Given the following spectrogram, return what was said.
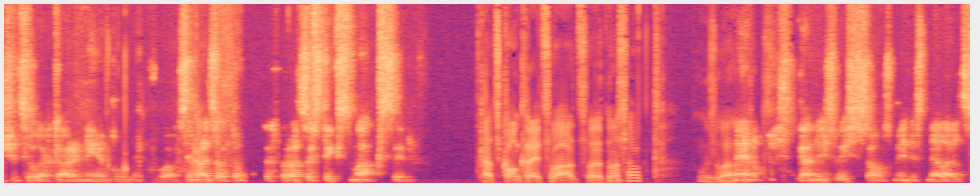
Šie cilvēki arī neiegūst neko. Es redzot, tas process tik smags ir. Kāds konkrēts vārds varat nosaukt? uzvārdu? Nē, nu, gan es visus savus ministrus nelaids,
